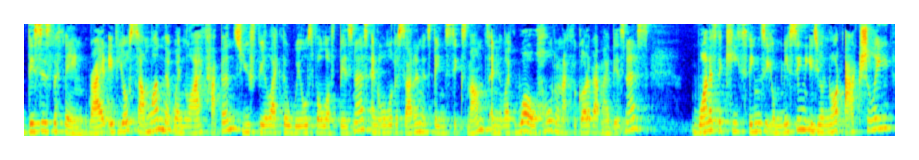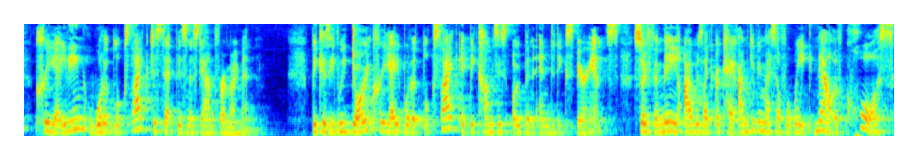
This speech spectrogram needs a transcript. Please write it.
this is the thing, right? If you're someone that when life happens, you feel like the wheels fall off business and all of a sudden it's been six months and you're like, whoa, hold on, I forgot about my business. One of the key things that you're missing is you're not actually creating what it looks like to set business down for a moment. Because if we don't create what it looks like, it becomes this open ended experience. So for me, I was like, okay, I'm giving myself a week. Now, of course,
